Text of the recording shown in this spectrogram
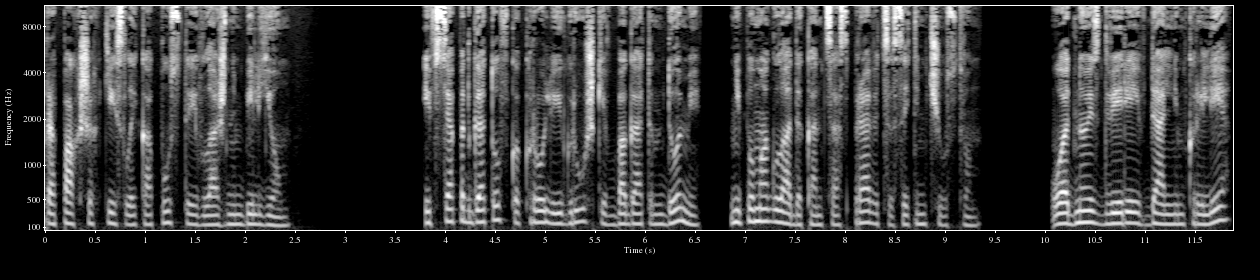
пропахших кислой капустой и влажным бельем. И вся подготовка к роли игрушки в богатом доме не помогла до конца справиться с этим чувством. У одной из дверей в дальнем крыле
